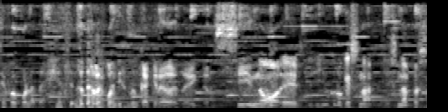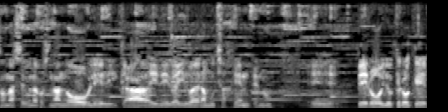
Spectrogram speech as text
se fue por la tangente. No te respondió nunca, creo, ese Víctor. Sí, no, eh, yo creo que es una, es una persona, se una persona noble, dedicada y debe ayudar a mucha gente, ¿no? Eh, pero yo creo que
